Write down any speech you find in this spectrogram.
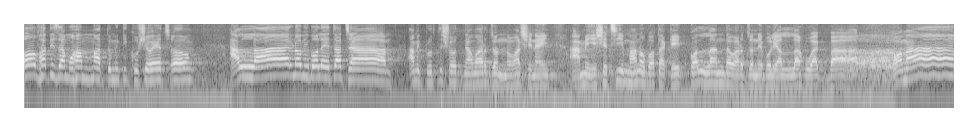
ও ভাতিজা মোহাম্মদ, তুমি কি খুশি হয়েছ? আল্লাহর নবী বলে, চাচা আমি প্রতিশোধ নেওয়ার জন্য আসি নাই। আমি এসেছি মানবতাকে কল্যাণ দেওয়ার জন্য বলি আল্লাহু আকবার। ওমাম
